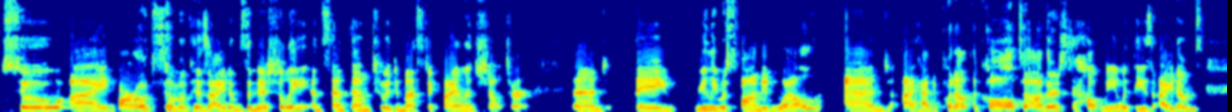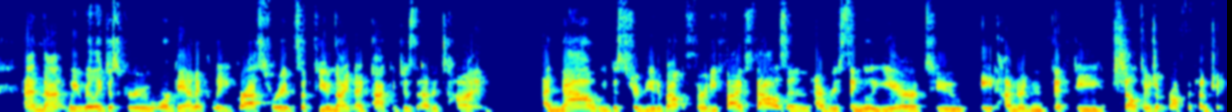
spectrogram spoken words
So I borrowed some of his items initially and sent them to a domestic violence shelter. And they really responded well. And I had to put out the call to others to help me with these items. And that we really just grew organically, grassroots, a few night night packages at a time. And now we distribute about 35,000 every single year to 850 shelters across the country.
